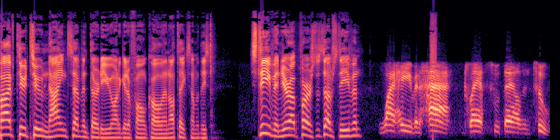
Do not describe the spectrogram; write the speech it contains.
522-9730. You want to get a phone call in? I'll take some of these. Steven, you're up first. What's up, Steven? Whitehaven High, class 2002.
